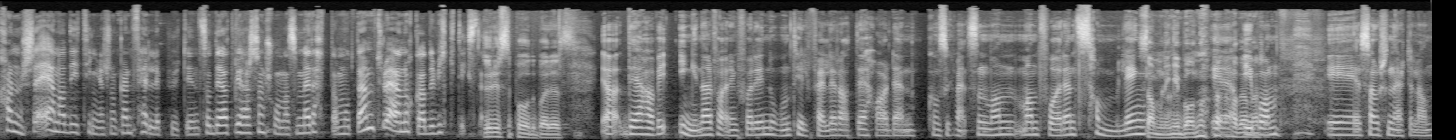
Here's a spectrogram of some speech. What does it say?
kanskje en av de tingene som kan felle Putin. Så det at vi har sanksjoner som er retta mot dem, tror jeg er noe av det viktigste. Du rister på hodet, bare. Ja, Det har vi ingen erfaring for i noen tilfeller at det har den konsekvensen. Man, man får en samling, samling i bånn i, bånd i sanksjonerte land.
